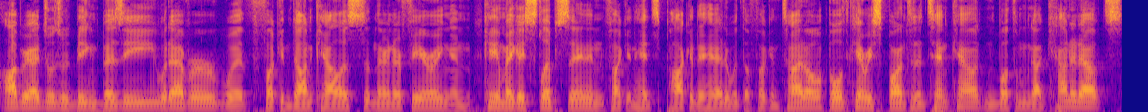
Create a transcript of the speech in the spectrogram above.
Aubrey Edwards was being busy, whatever, with fucking Don Callis sitting there interfering, and Kenny Omega slips in and fucking hits Pocket in the head with the fucking title. Both can't respond to the 10 count, and both of them got counted out.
